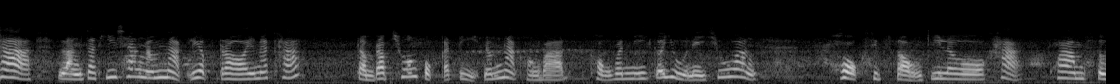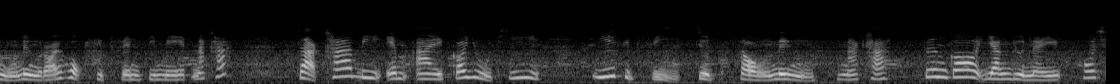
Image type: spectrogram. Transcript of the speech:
ค่ะ หลังจากที่ชั่งน้ำหนักเรียบร้อยนะคะสำหรับช่วงปกติน้ำหนักของบาสของวันนี้ก็อยู่ในช่วง 62 กิโลค่ะ ความสูง 160 เซนติเมตรนะคะ จากค่า BMI ก็อยู่ที่ 24.21 นะคะ ซึ่งก็ยังอยู่ในโภช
